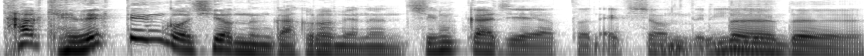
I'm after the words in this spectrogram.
다 계획된 것이었는가 그러면은 지금까지의 어떤 액션들이 네, 네.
